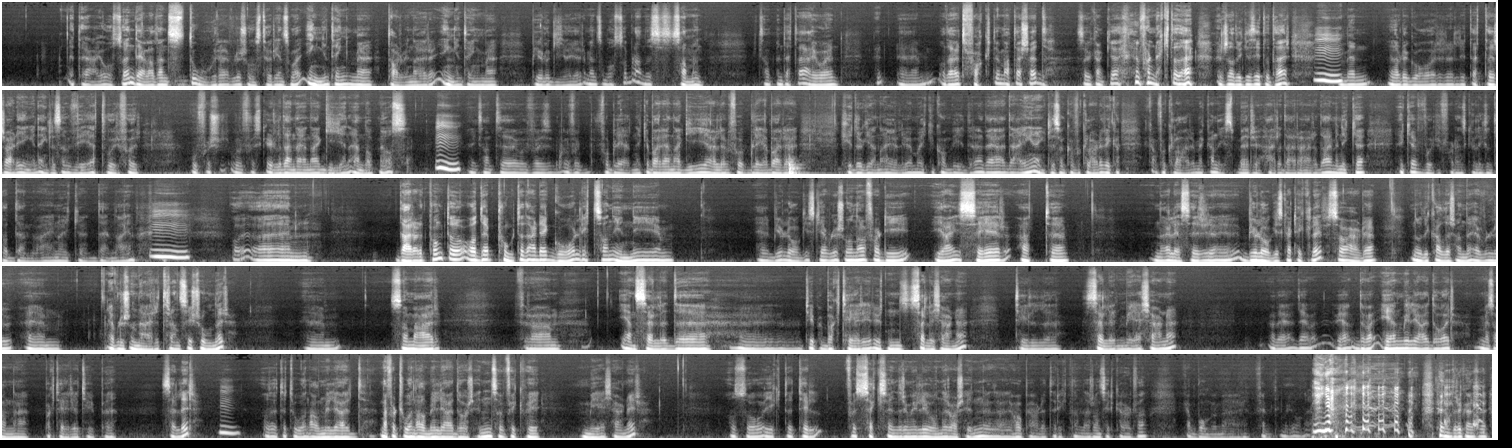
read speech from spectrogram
Dette er jo også en del av den store evolusjonsteorien som har ingenting med Darwin å gjøre, ingenting med biologi å gjøre, men som også blandes sammen. Men dette er jo en eh, Og det er et faktum at det har skjedd, så vi kan ikke fornekte det. Ellers hadde vi ikke sittet her. Mm. Men når du går litt etter, så er det ingen egentlig som vet hvorfor, hvorfor, hvorfor skulle denne energien ende opp med oss. Mm. Hvorfor, hvorfor forble den ikke bare energi, eller forble bare hydrogen og helium og ikke kom videre? Det, det er ingen egentlig som kan forklare det. Vi kan, vi kan forklare mekanismer her og der og her og der, men ikke, ikke hvorfor den skulle liksom ta den veien og ikke den veien. Mm. Og, ehm, der er det et punkt, og, og det punktet der det går litt sånn inn i eh, biologisk evolusjon nå, fordi jeg ser at eh, når jeg leser eh, biologiske artikler, så er det noe de kaller sånne evolu, evolusjonære transisjoner. Som er fra encellede uh, type bakterier uten cellekjerne til uh, celler med kjerne. Det, det, det, var én milliard år med sånne bakterietype celler. Mm. Og etter 2,5 milliard, nei, for 2,5 milliard år siden så fikk vi med kjerner. Og så gikk det til for 600 millioner år siden Jeg håper jeg har dette riktig, men det er sånn cirka i hvert fall. Jeg kan bomme med 50 millioner. Ja. 100 kanskje.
